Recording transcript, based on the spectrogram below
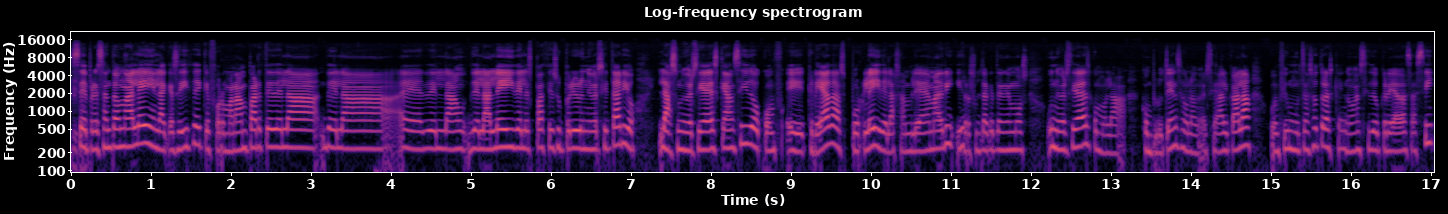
se presenta una ley en la que se dice que formarán parte de la, de, la, eh, de, la, de la ley del espacio superior universitario las universidades que han sido eh, creadas por ley de la Asamblea de Madrid y resulta que tenemos universidades como la Complutense o la Universidad de Alcalá o en fin muchas otras que no han sido creadas así,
